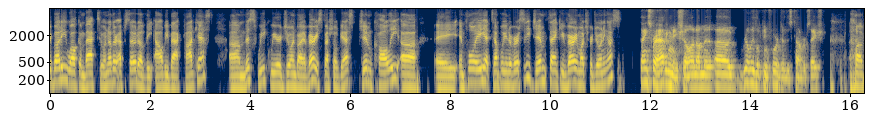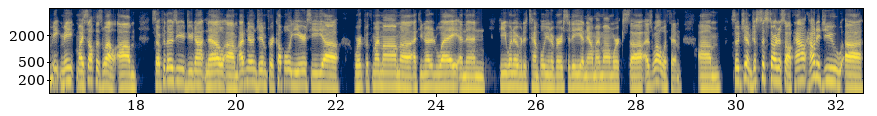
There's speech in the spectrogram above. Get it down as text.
everybody. Welcome back to another episode of the I'll Be Back podcast. Um, this week we are joined by a very special guest, Jim Cawley, uh, a employee at Temple University. Jim, thank you very much for joining us. Thanks for having me, Sean. I'm uh, really looking forward to this conversation. Uh, me, me, myself as well. Um, so, for those of you who do not know, um, I've known Jim for a couple of years. He uh, worked with my mom uh, at the United Way, and then he went over to Temple University, and now my mom works uh, as well with him. Um, so, Jim, just to start us off, how how did you, uh,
